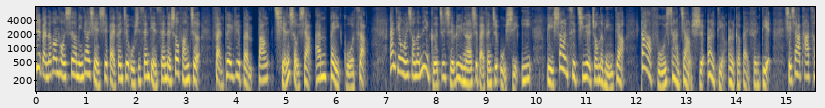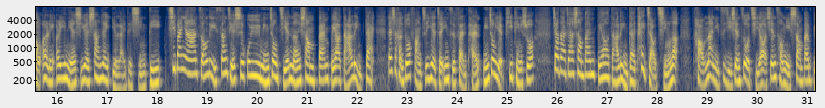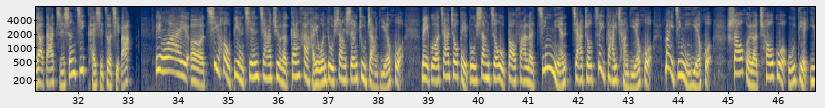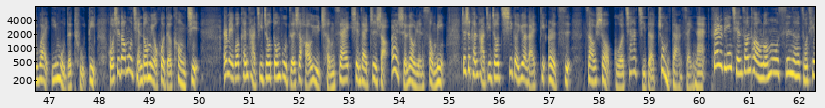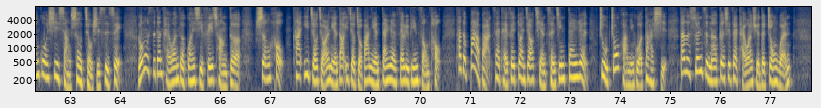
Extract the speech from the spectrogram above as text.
日本的共同社民调显示，百分之五十三点三的受访者反对日本帮前首相安倍国葬。安田文雄的内阁支持率呢是百分之五十一，比上一次七月中的民调大幅下降十二点二个百分点，写下他从二零二一年十月上任以来的新低。西班牙总理桑杰士呼吁民众节能上班，不要打领带，但是很多纺织业者因此反弹，民众也批评说，叫大家上班不要打领带太矫情了。好，那你自己先做。起哦，先从你上班不要搭直升机开始做起吧。另外，呃，气候变迁加剧了干旱，还有温度上升，助长野火。美国加州北部上周五爆发了今年加州最大一场野火——麦金尼野火，烧毁了超过五点一万英亩的土地，火势到目前都没有获得控制。而美国肯塔基州东部则是豪雨成灾，现在至少二十六人送命。这是肯塔基州七个月来第二次遭受国家级的重大灾难。菲律宾前总统罗慕斯呢，昨天过世，享寿九十四岁。罗慕斯跟台湾的关系非常的深厚，他一九九二年到一九九八年担任菲律宾总统，他的爸爸在台菲断交前曾经担任驻中华民国大使，他的孙子呢更是在台湾学的中文。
